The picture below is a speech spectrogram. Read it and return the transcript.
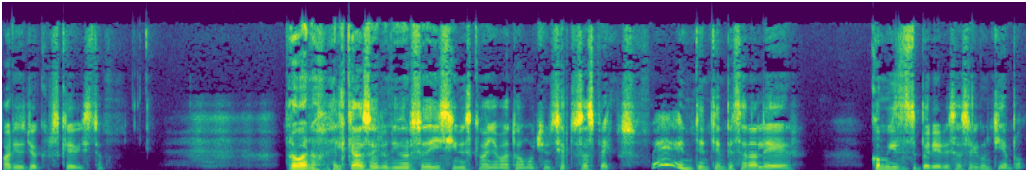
Varios Jokers que he visto. Pero bueno, el caso del universo de DC no es que me haya matado mucho en ciertos aspectos. Eh, intenté empezar a leer cómics de superiores hace algún tiempo,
